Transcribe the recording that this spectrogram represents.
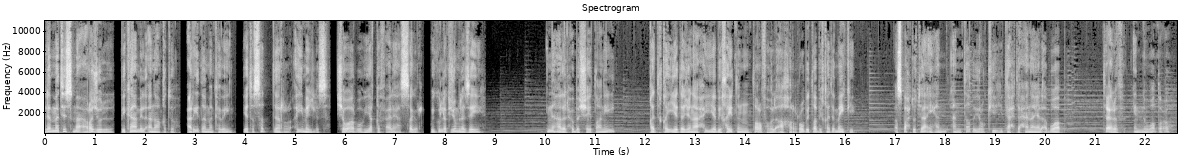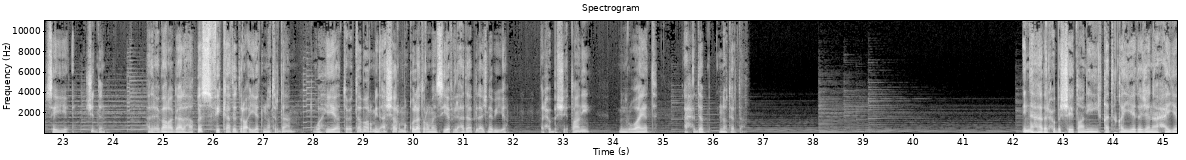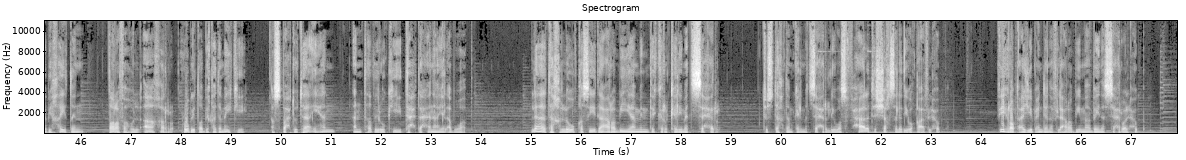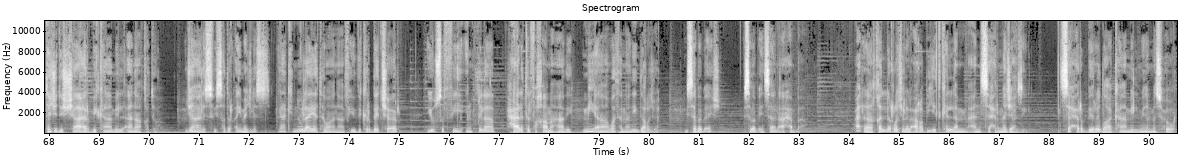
لما تسمع رجل بكامل أناقته عريض المنكبين يتصدر أي مجلس شواربه يقف عليها الصقر ويقول لك جملة زي إن هذا الحب الشيطاني قد قيد جناحي بخيط طرفه الآخر ربط بقدميك. أصبحت تائها أنتظرك تحت حنايا الأبواب. تعرف أن وضعه سيء جدا. هذه العبارة قالها قس في كاتدرائية نوتردام وهي تعتبر من أشهر المقولات الرومانسية في الآداب الأجنبية. الحب الشيطاني من رواية أحدب نوتردام. إن هذا الحب الشيطاني قد قيد جناحي بخيط طرفه الآخر ربط بقدميك أصبحت تائها أنتظرك تحت حنايا الأبواب. لا تخلو قصيدة عربية من ذكر كلمة سحر. تستخدم كلمة سحر لوصف حالة الشخص الذي وقع في الحب. فيه ربط عجيب عندنا في العربي ما بين السحر والحب. تجد الشاعر بكامل أناقته. جالس في صدر أي مجلس لكنه لا يتوانى في ذكر بيت شعر يوصف فيه انقلاب حالة الفخامة هذه 180 درجة. بسبب إيش؟ بسبب إنسانة أحبها على الأقل الرجل العربي يتكلم عن سحر مجازي سحر برضا كامل من المسحور.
